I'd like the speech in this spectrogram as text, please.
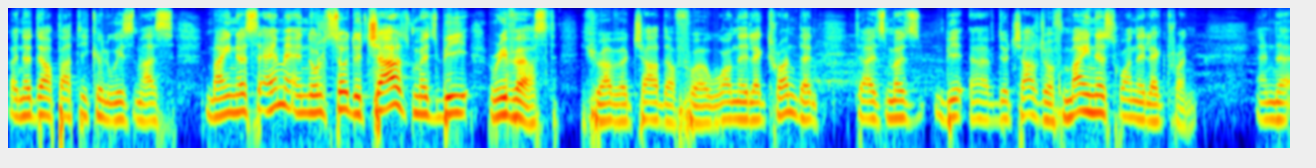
another particle with mass minus m, and also the charge must be reversed. If you have a charge of uh, one electron, then there must be uh, the charge of minus one electron and uh,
